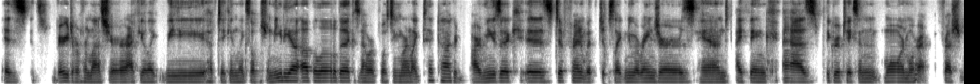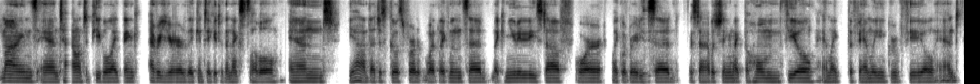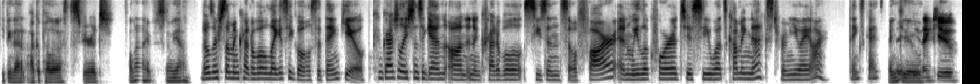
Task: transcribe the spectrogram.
is it's very different from last year. I feel like we have taken like social media up a little bit because now we're posting more on like TikTok. Our music is different with just like new arrangers. And I think as the group takes in more and more fresh minds and talented people, I think every year they can take it to the next level. And yeah, that just goes for what like Lynn said, like community stuff, or like what Brady said, establishing like the home feel and like the family group feel and keeping that acapella spirit alive. So yeah. Those are some incredible legacy goals. So thank you. Congratulations again on an incredible season so far. And we look forward to see what's coming next from UAR. Thanks, guys. Thank, Thank you. Thank you.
